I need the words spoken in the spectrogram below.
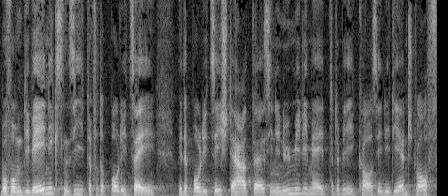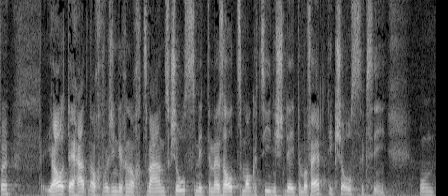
Wovon die wenigsten Seiten von der Polizei. Weil der Polizist, der hat äh, seine 9 mm dabei gehabt, seine Dienstwaffe. Ja, der hat nach, wahrscheinlich nach 20 Schuss mit dem Ersatzmagazin ist dort mal fertig geschossen gewesen. Und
